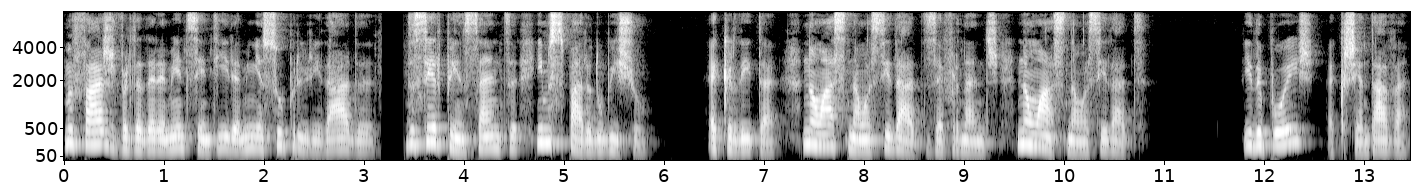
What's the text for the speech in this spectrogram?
me faz verdadeiramente sentir a minha superioridade de ser pensante e me separa do bicho. Acredita, não há senão a cidade, Zé Fernandes, não há senão a cidade. E depois, acrescentava,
